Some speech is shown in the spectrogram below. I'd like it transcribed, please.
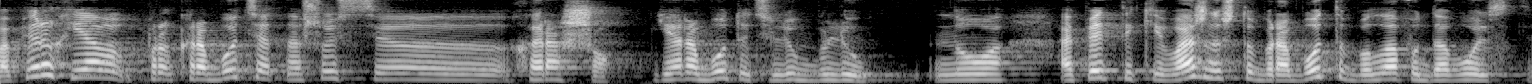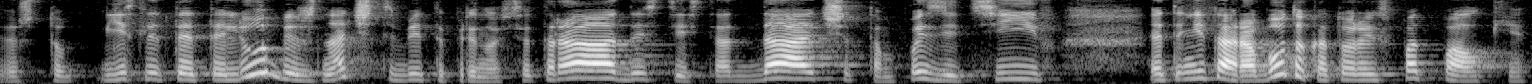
Во-первых, я к работе отношусь э, хорошо. Я работать люблю. Но опять-таки важно, чтобы работа была в удовольствие. Что если ты это любишь, значит тебе это приносит радость, есть отдача, там, позитив. Это не та работа, которая из-под палки.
